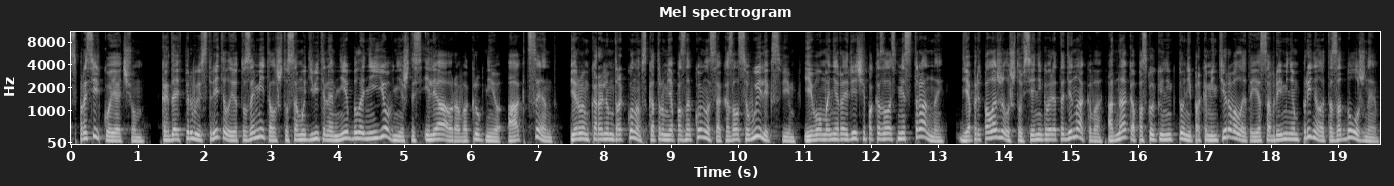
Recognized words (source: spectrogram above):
спросить кое о чем». Когда я впервые встретил ее, то заметил, что самое удивительное мне было не ее внешность или аура вокруг нее, а акцент. Первым королем драконов, с которым я познакомился, оказался Уилликсвим, и его манера речи показалась мне странной. Я предположил, что все они говорят одинаково, однако, поскольку никто не прокомментировал это, я со временем принял это за должное.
